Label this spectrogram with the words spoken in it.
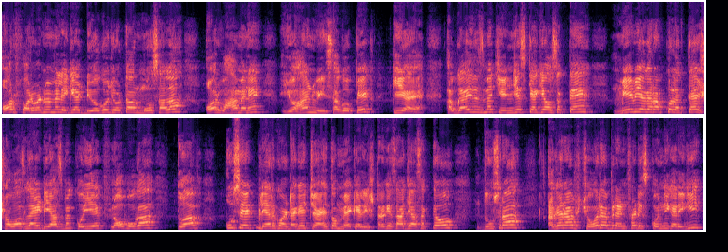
और फॉरवर्ड में मैं ले गया डियोगो जोटा और मोसाला और वहाँ मैंने योहान वीसा को पिक किया है। अब गाइज़ इसमें चेंजेस क्या क्या हो सकते हैं? मे भी अगर आपको लगता है शोबोस लाई डियाज में कोई एक फ्लॉप होगा तो आप उस एक प्लेयर को हटा के चाहे तो मैक एलिस्टर के साथ जा सकते हो। दूसरा, अगर आप श्योर है ब्रेनफर्ड स्कोर नहीं करेगी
